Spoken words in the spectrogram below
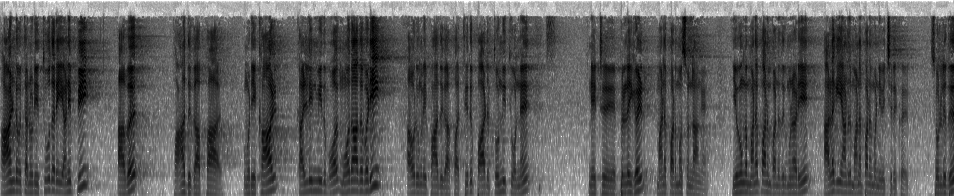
ஆண்டவர் தன்னுடைய தூதரை அனுப்பி அவர் பாதுகாப்பார். உங்களுடைய கால் கல்லின் மீது மோதாதபடி அவர் உங்களை பாதுகாப்பார். திருப்பாடல் தொண்ணூற்றி ஒன்று நேற்று பிள்ளைகள் மனப்பாடமாக சொன்னாங்க. இவங்க மனப்பாடம் பண்ணதுக்கு முன்னாடி அழகியானது மனப்பாடம் பண்ணி வச்சிருக்கிறது. சொல்லுது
